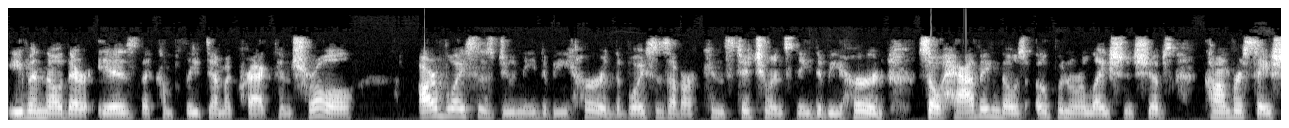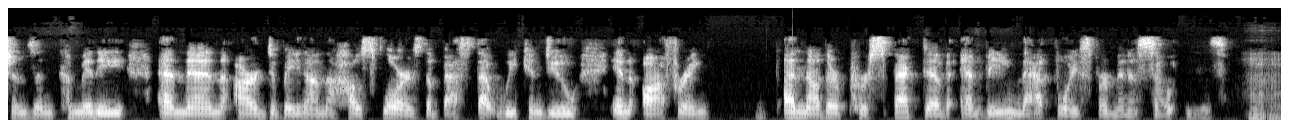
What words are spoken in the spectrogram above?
Even though there is the complete Democrat control, our voices do need to be heard. The voices of our constituents need to be heard. So having those open relationships, conversations in committee, and then our debate on the House floor is the best that we can do in offering another perspective and being that voice for Minnesotans. Mm-hmm.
